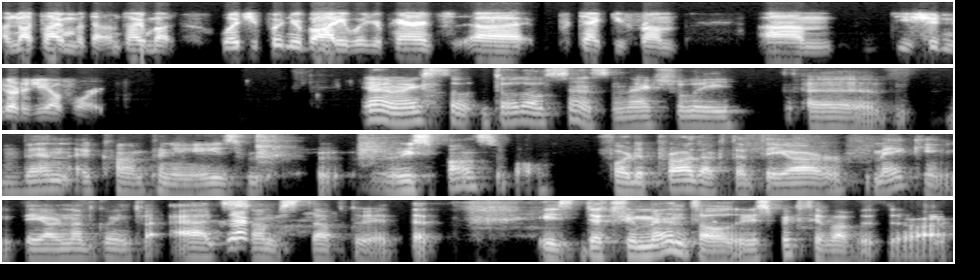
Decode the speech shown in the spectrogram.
I'm not talking about that. I'm talking about what you put in your body, what your parents uh, protect you from. Um, you shouldn't go to jail for it. Yeah, it makes total sense. And actually, uh, when a company is re- responsible for the product that they are making, they are not going to add exactly. some stuff to it that is detrimental, irrespective of the drug.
